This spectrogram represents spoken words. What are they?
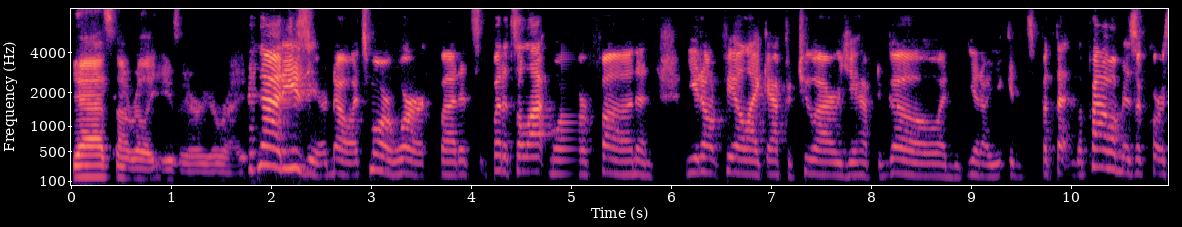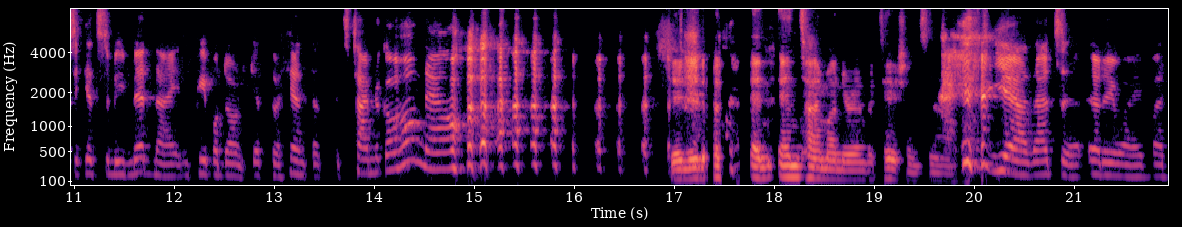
Yeah, it's not really easier. You're right. It's not easier. No, it's more work, but it's but it's a lot more fun, and you don't feel like after two hours you have to go, and you know you could. But that, the problem is, of course, it gets to be midnight, and people don't get the hint that it's time to go home now. you need to put an end time on your invitations now. yeah, that's it. Anyway, but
